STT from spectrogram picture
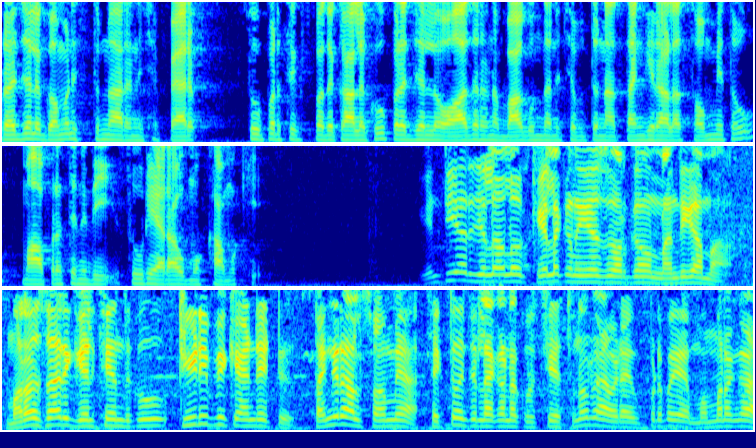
ప్రజలు గమనిస్తున్నారని చెప్పారు. సూపర్ సిక్స్ పథకాలకు ప్రజల్లో ఆదరణ బాగుందని చెబుతున్న తంగిరాల సౌమ్యతో మా ప్రతినిధి సూర్యారావు ముఖాముఖి. ఎన్టీఆర్ జిల్లాలో కీలక నియోజకవర్గం నందిగామ. మరోసారి గెలిచేందుకు టీడీపీ క్యాండిడేట్ తంగిరాల సౌమ్య శక్తివంచం లేకుండా కృషి చేస్తున్నారు. ఆవిడ ఇప్పటిపై ముమ్మరంగా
